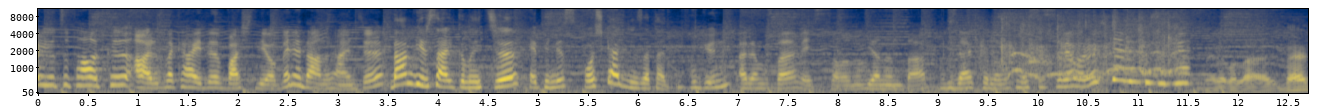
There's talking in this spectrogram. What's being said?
Merhabalar YouTube halkı, Arıza Kaydı başlıyor. Ben Eda Nurhancı. Ben Birsel Kılıççı. Hepiniz hoş geldiniz efendim. Bugün aramızda ve Salon'un yanında güzel konuğumuz Mesut Süre var. Hoş geldin kızıcığım. Merhabalar. Ben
